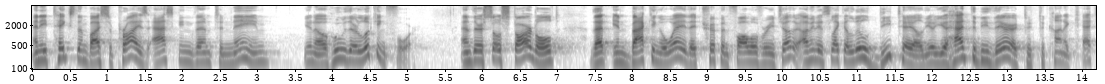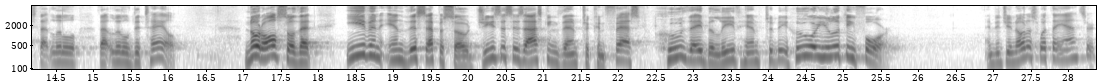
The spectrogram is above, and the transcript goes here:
and He takes them by surprise, asking them to name you know, who they're looking for. And they're so startled that in backing away, they trip and fall over each other. I mean, it's like a little detail. You, know, you had to be there to, to kind of catch that little, that little detail. Note also that even in this episode, Jesus is asking them to confess who they believe Him to be. Who are you looking for? And did you notice what they answered?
